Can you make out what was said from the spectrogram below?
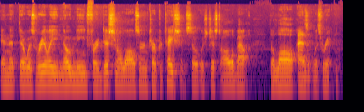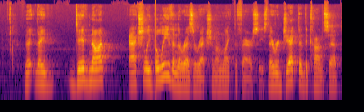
and that there was really no need for additional laws or interpretations. So it was just all about the law as it was written. They did not actually believe in the resurrection, unlike the Pharisees. They rejected the concept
